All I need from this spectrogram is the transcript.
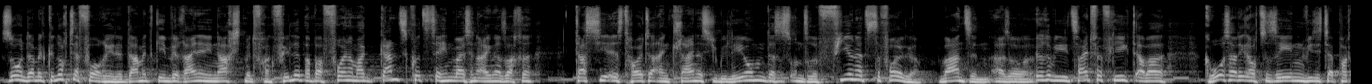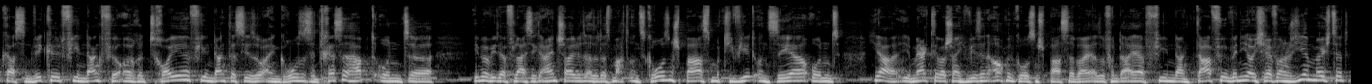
So, und damit genug der Vorrede. Damit gehen wir rein in die Nachricht mit Frank Philipp. Aber vorher noch mal ganz kurz der Hinweis in eigener Sache. Das hier ist heute ein kleines Jubiläum. Das ist unsere 400. Folge. Wahnsinn. Also irre, wie die Zeit verfliegt, aber großartig auch zu sehen, wie sich der Podcast entwickelt. Vielen Dank für eure Treue. Vielen Dank, dass ihr so ein großes Interesse habt und äh, immer wieder fleißig einschaltet. Also das macht uns großen Spaß, motiviert uns sehr und ja, ihr merkt ja wahrscheinlich, wir sind auch mit großem Spaß dabei. Also von daher vielen Dank dafür. Wenn ihr euch revanchieren möchtet,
